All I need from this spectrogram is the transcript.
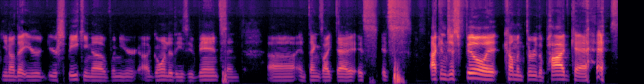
you know that you're you're speaking of when you're uh, going to these events and and things like that. It's it's I can just feel it coming through the podcast.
